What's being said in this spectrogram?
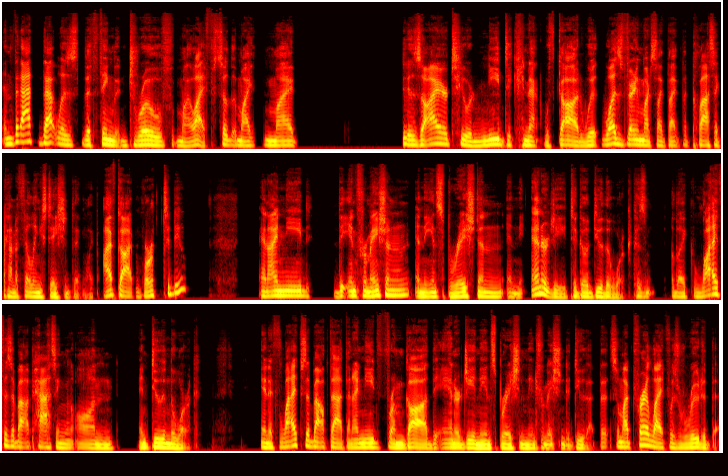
And that that was the thing that drove my life. So that my my desire to or need to connect with God wa- was very much like that the classic kind of filling station thing. Like I've got work to do and I need the information and the inspiration and the energy to go do the work because like life is about passing on and doing the work. And if life's about that, then I need from God the energy and the inspiration and the information to do. That- So my prayer life was rooted there.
